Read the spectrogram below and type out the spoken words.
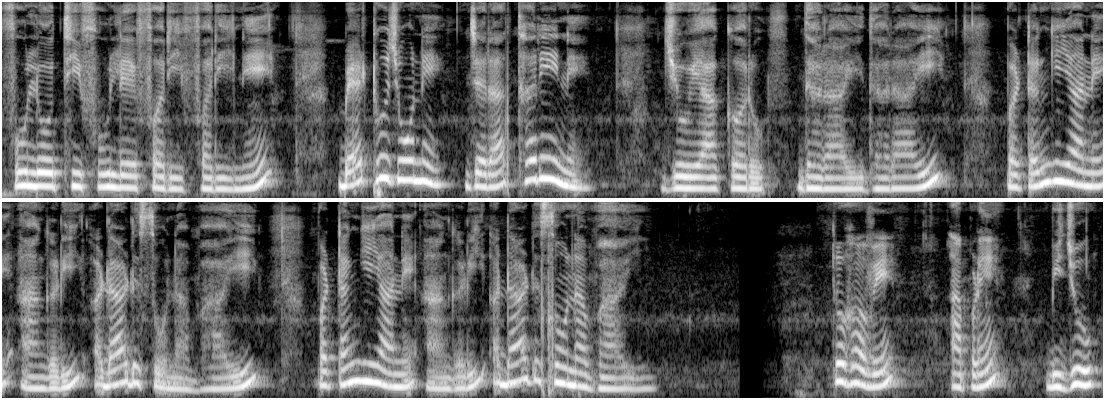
ફૂલોથી ફૂલે ફરી ફરીને બેઠું જોને, જરા થરીને. જોયા કરો, ધરાઈ ધરાઈ પતંગિયાને આંગળી અડાડ સોના ભાઈ પતંગિયાને આંગળી અડાડ સોના ભાઈ તો હવે આપણે બીજું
